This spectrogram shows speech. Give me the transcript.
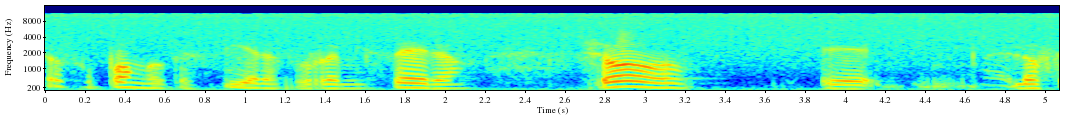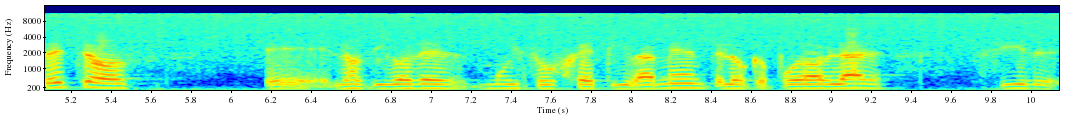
Yo supongo que sí, era su remisero. Yo eh, los hechos eh, los digo de, muy subjetivamente, lo que puedo hablar decir,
